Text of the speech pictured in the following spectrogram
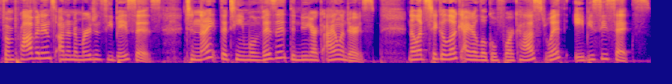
from Providence on an emergency basis. Tonight, the team will visit the New York Islanders. Now let's take a look at your local forecast with ABC6.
